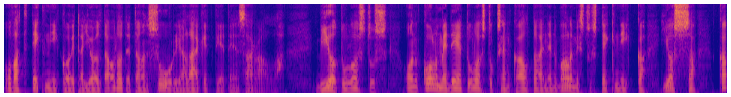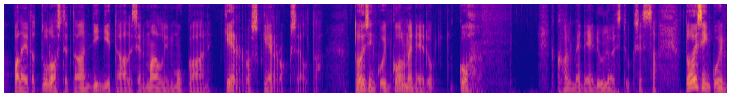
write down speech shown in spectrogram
ovat tekniikoita, joilta odotetaan suuria lääketieteen saralla. Biotulostus on 3D-tulostuksen kaltainen valmistustekniikka, jossa kappaleita tulostetaan digitaalisen mallin mukaan kerros kerrokselta. Toisin kuin 3D... Ko- 3D-tulostuksessa. Toisin kuin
